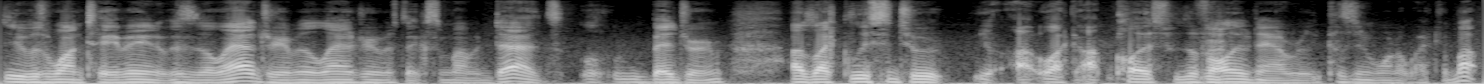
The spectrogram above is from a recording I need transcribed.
it was one TV and it was in the lounge room, and the lounge room was next to mum and dad's uh, bedroom. I'd like listen to it you know, uh, like up close with the volume down, really, because I didn't want to wake them up.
